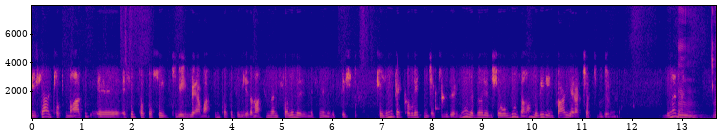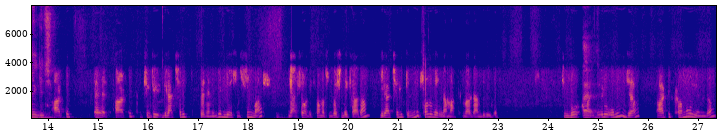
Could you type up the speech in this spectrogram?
İsrail toplumu artık e, esir takası gibi veya mahkum takası gibi ya da mahkumların salı verilmesine yönelik bir çözümü pek kabul etmeyecek gibi görünüyor ve böyle bir şey olduğu zaman bu bir infial yaratacak gibi görünüyor. Bu neden? Hmm, ilginç. Artık evet artık çünkü Gilad Şalit döneminde biliyorsunuz Çin var. Yani şu andaki Hamas'ın başındaki adam Gilad Şalit döneminde salı verilen mahkumlardan biriydi. Şimdi bu evet. böyle olunca artık kamuoyunda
